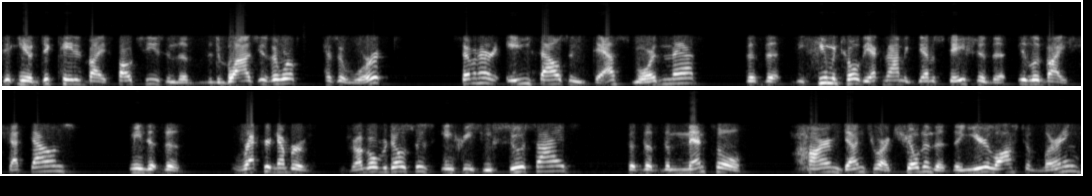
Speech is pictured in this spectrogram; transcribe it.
you know, dictated by Fauci's and the, the de Blasios of the world, has it worked? 780,000 deaths, more than that? The, the, the human toll, the economic devastation of the ill-advised shutdowns. I mean, the, the record number of drug overdoses, increasing suicides, the, the, the mental harm done to our children, the, the year lost of learning.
